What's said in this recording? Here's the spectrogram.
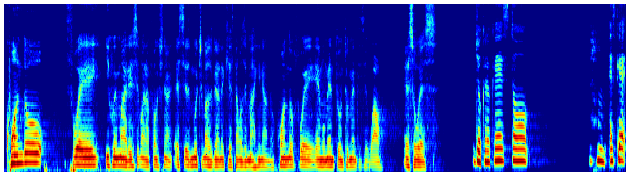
¿Cuándo fue, hijo de madre, ese van a funcionar? Ese es mucho más grande que estamos imaginando. ¿Cuándo fue el momento en tu mente de wow, eso es? Yo creo que esto es que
